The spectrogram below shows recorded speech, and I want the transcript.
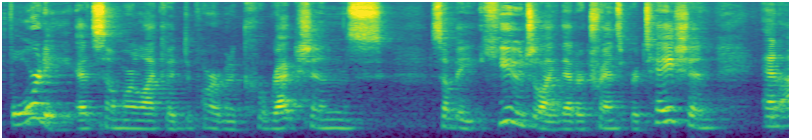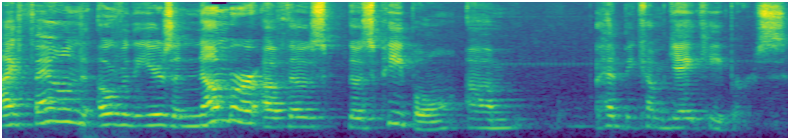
40 at somewhere like a Department of Corrections, somebody huge like that, or Transportation. And I found over the years a number of those, those people um, had become gatekeepers.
